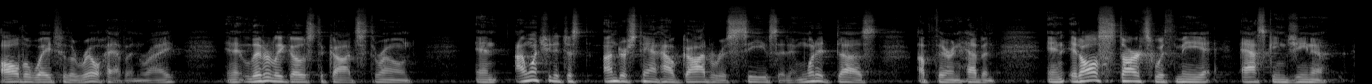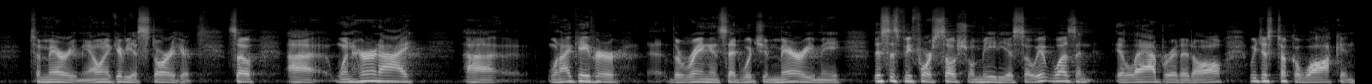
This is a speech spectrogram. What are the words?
all the way to the real heaven, right? And it literally goes to God's throne. And I want you to just understand how God receives it and what it does up there in heaven. And it all starts with me asking Gina to marry me. I want to give you a story here. So, uh, when her and I, uh, when I gave her the ring and said, Would you marry me? This is before social media, so it wasn't elaborate at all. We just took a walk and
